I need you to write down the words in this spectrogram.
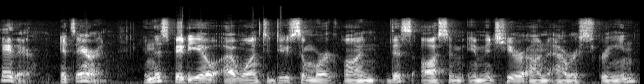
Hey there, it's Aaron. In this video I want to do some work on this awesome image here on our screen.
